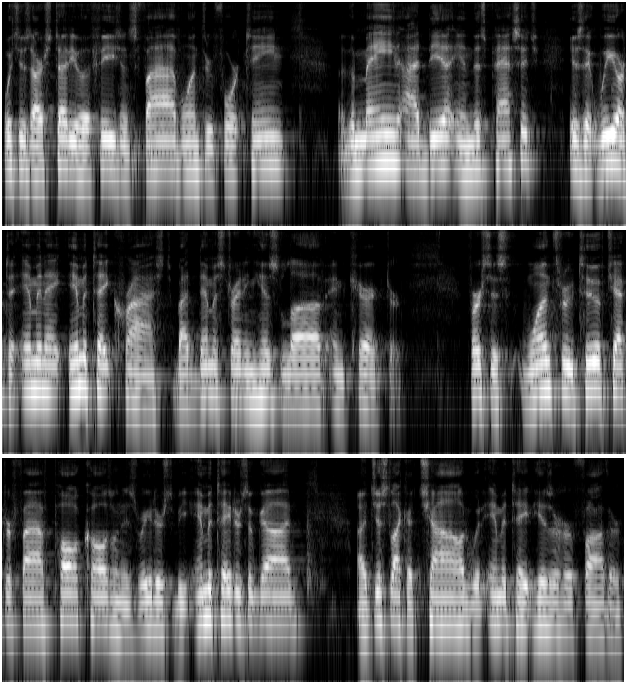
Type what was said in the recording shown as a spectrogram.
which is our study of Ephesians 5 1 through 14. The main idea in this passage is that we are to imitate, imitate Christ by demonstrating his love and character. Verses 1 through 2 of chapter 5, Paul calls on his readers to be imitators of God, uh, just like a child would imitate his or her father.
